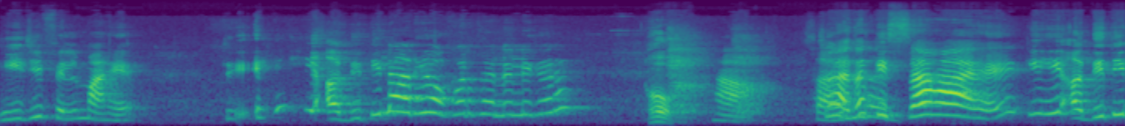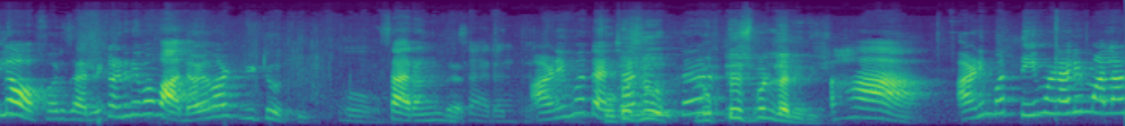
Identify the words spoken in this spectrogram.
ही जी फिल्म आहे ती ही अदितीला आधी ऑफर झालेली का रे? हो. हा. ह्याचा किस्सा हा आहे की ही अदितीला ऑफर झाली कारण तेव्हा वादळवाट हिट होती. हो. सारंगधर. सारंगधर. आणि मग त्याच्यानंतर पण झाली हा. आणि मग ती म्हणाली मला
